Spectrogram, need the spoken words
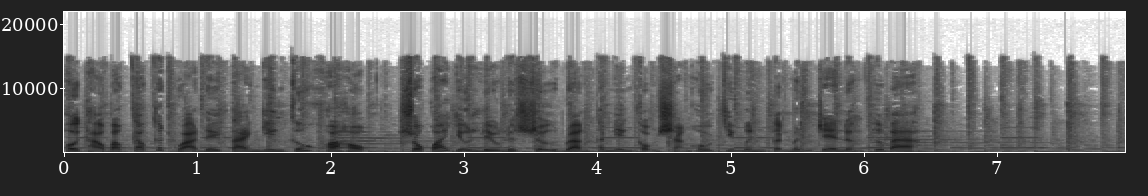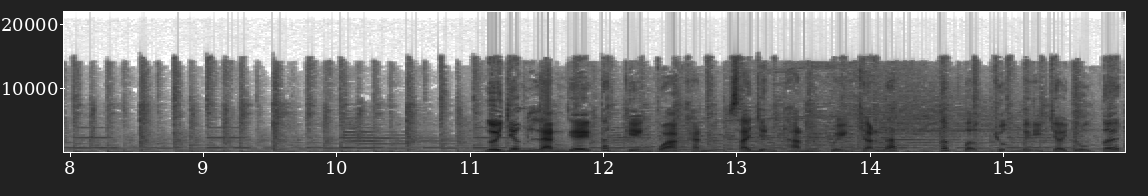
Hội thảo báo cáo kết quả đề tài nghiên cứu khoa học, số hóa dữ liệu lịch sử Đoàn Thanh niên Cộng sản Hồ Chí Minh tỉnh Bến Tre lần thứ ba. Người dân làng nghề tách kiển Hòa Khánh, xã Vĩnh Thành, huyện Chợ Lách tất bật chuẩn bị cho vụ Tết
